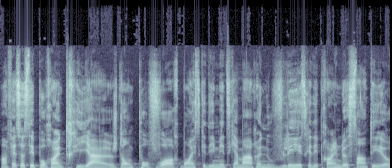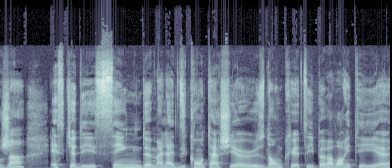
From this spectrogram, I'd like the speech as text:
En fait, ça, c'est pour un triage. Donc, pour voir, bon, est-ce qu'il y a des médicaments à renouveler? Est-ce qu'il y a des problèmes de santé urgents? Est-ce qu'il y a des signes de maladies contagieuses? Donc, tu sais, ils peuvent avoir été euh,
